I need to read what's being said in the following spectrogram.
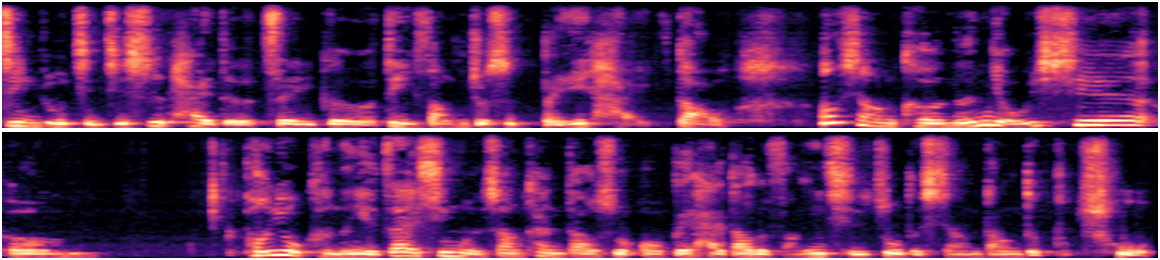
进入紧急事态的这一个地方就是北海道。我想可能有一些嗯。呃朋友可能也在新闻上看到说，哦，北海道的防疫其实做的相当的不错。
